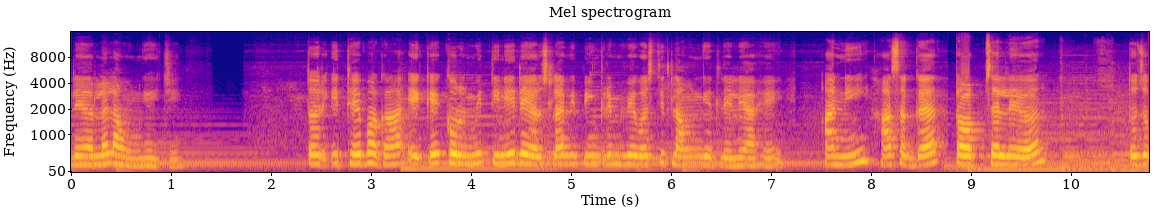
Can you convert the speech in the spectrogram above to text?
लेअरला लावून घ्यायची. तर इथे बघा एक एक करून मी तिन्ही लेयर्सला विपिंग क्रीम व्यवस्थित लावून घेतलेली आहे. आणि हा सगळ्यात टॉपचा लेअर तो जो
